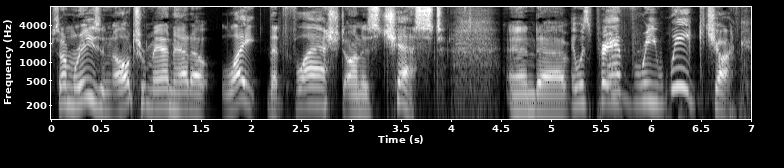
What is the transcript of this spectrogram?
some reason, Ultraman had a light that flashed on his chest. And uh, It was pretty- every week, Chuck.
